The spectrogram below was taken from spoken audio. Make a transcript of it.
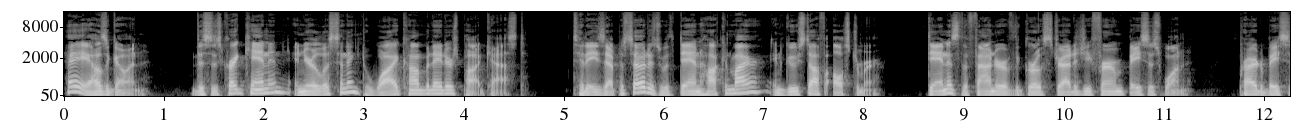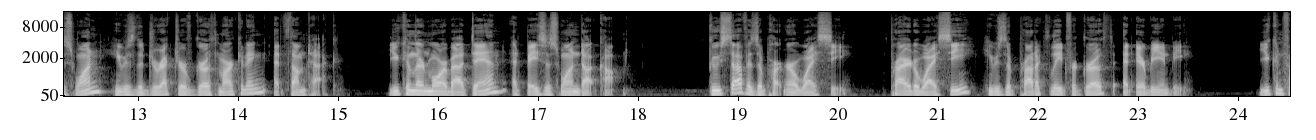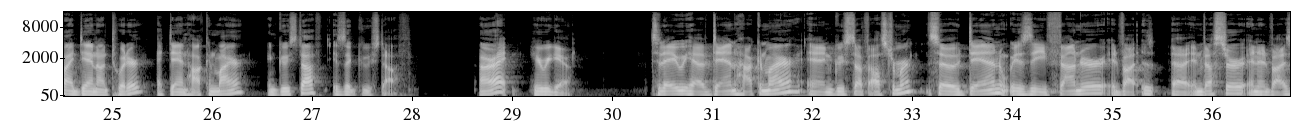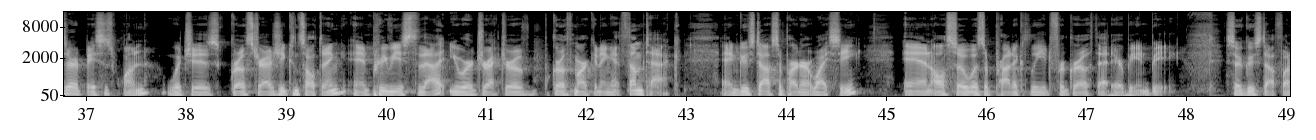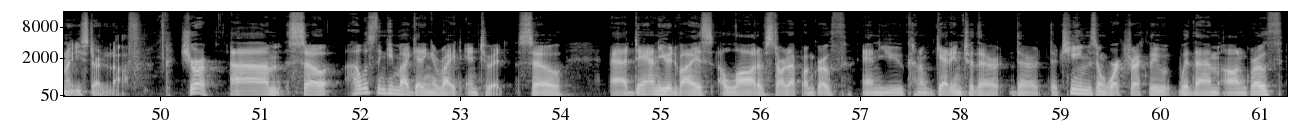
Hey, how's it going? This is Craig Cannon, and you're listening to Y Combinator's podcast. Today's episode is with Dan Hockenmaier and Gustaf Alstromer. Dan is the founder of the growth strategy firm Basis One. Prior to Basis One, he was the director of growth marketing at Thumbtack. You can learn more about Dan at basisone.com. Gustaf is a partner at YC. Prior to YC, he was the product lead for growth at Airbnb. You can find Dan on Twitter at Dan Hockenmaier, and Gustaf is at Gustaf. All right, here we go. Today we have Dan Hockenmaier and Gustaf Alstromer. So Dan is the founder, advi- uh, investor, and advisor at Basis One, which is growth strategy consulting. And previous to that, you were director of growth marketing at Thumbtack. And Gustaf's a partner at YC, and also was a product lead for growth at Airbnb. So Gustaf, why don't you start it off? Sure. Um, so I was thinking about getting right into it. So uh, Dan, you advise a lot of startup on growth, and you kind of get into their their their teams and work directly with them on growth.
